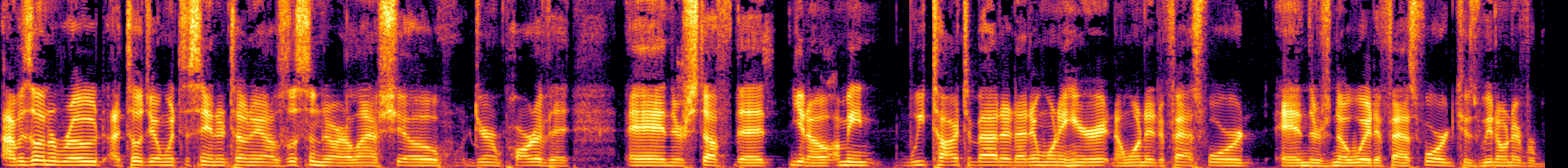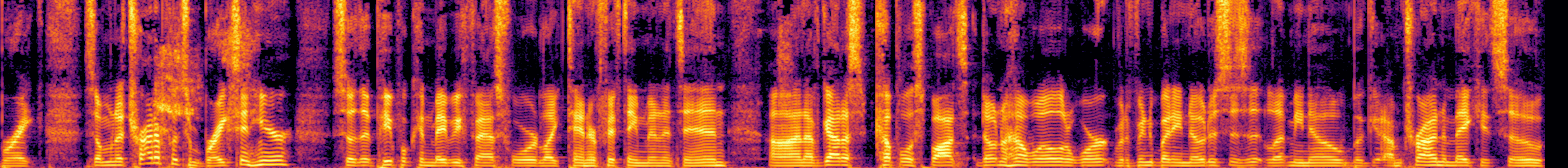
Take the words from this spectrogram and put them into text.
I was on the road. I told you I went to San Antonio. I was listening to our last show during part of it, and there's stuff that you know. I mean, we talked about it. I didn't want to hear it, and I wanted to fast forward. And there's no way to fast forward because we don't ever break. So I'm going to try to put some breaks in here so that people can maybe fast forward like 10 or 15 minutes in. Uh, and I've got a couple of spots. I don't know how well it'll work, but if anybody notices it, let me know. But I'm trying to make it so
